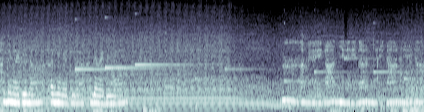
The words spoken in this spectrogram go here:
ทำยังไงดีนะทำยังไงดีนะทำยังไงดีนะทำยังไงดีนะทำยังไงดีนะทำยังไงดีนะทำยังไงดีนะ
